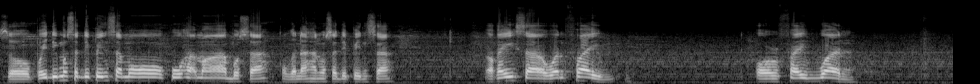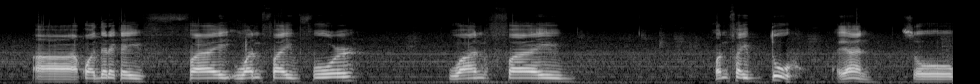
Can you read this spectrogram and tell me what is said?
So, pwede mo sa depensa mo kuha mga boss ha, kung ganahan mo sa depensa. Okay, sa 15 or 51. Ah, uh, ako adere kay 5 154 15 152 ayan. So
